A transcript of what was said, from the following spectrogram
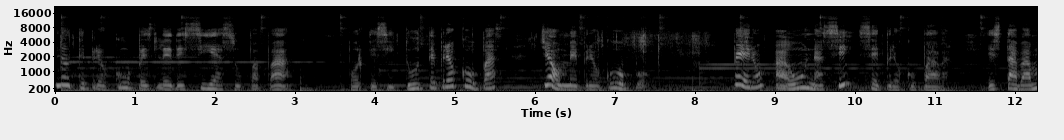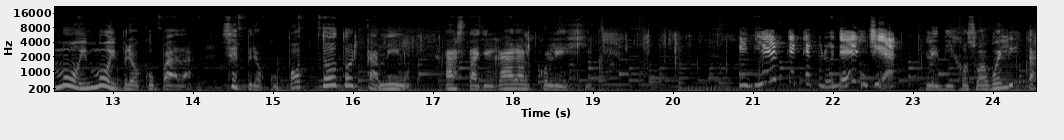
No te preocupes, le decía su papá, porque si tú te preocupas, yo me preocupo. Pero aún así se preocupaba. Estaba muy, muy preocupada. Se preocupó todo el camino hasta llegar al colegio. Diviértete, Prudencia, le dijo su abuelita.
